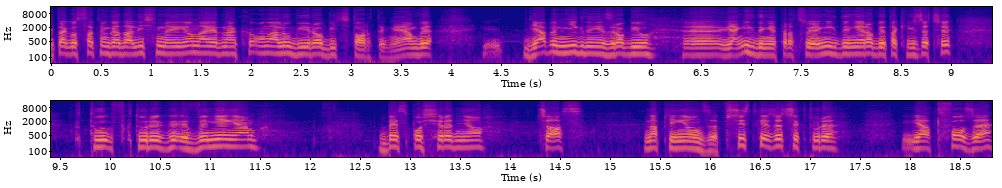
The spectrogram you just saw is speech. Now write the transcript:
i tak ostatnio gadaliśmy i ona jednak, ona lubi robić torty, nie? Ja mówię, ja bym nigdy nie zrobił, e, ja nigdy nie pracuję, nigdy nie robię takich rzeczy, w których wymieniam bezpośrednio czas na pieniądze. Wszystkie rzeczy, które ja tworzę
